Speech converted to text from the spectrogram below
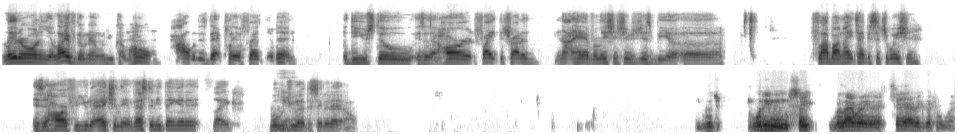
later on in your life though now when you come home how does that play a factor then do you still is it a hard fight to try to not have relationships just be a uh fly by night type of situation? Is it hard for you to actually invest anything in it? Like, What would Yeah. you have to say to that? Unc? What, you- what do you mean? Say elaborate. it. Say that a different way.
